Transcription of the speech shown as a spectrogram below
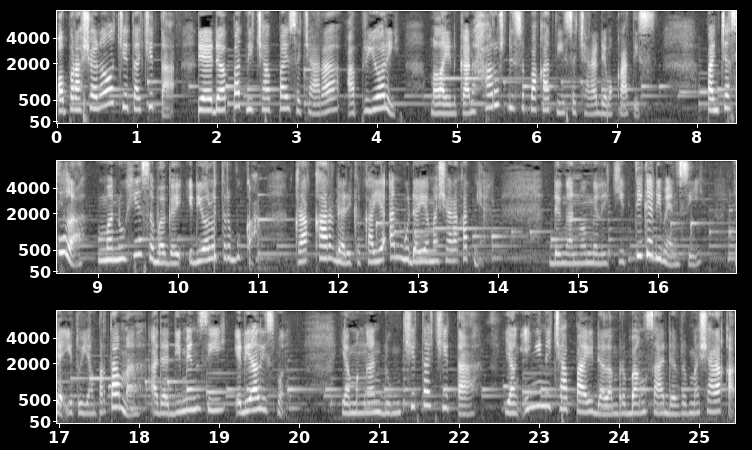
Operasional cita-cita tidak dapat dicapai secara a priori, melainkan harus disepakati secara demokratis. Pancasila memenuhi sebagai ideologi terbuka, berakar dari kekayaan budaya masyarakatnya dengan memiliki tiga dimensi, yaitu yang pertama ada dimensi idealisme yang mengandung cita-cita yang ingin dicapai dalam berbangsa dan bermasyarakat.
